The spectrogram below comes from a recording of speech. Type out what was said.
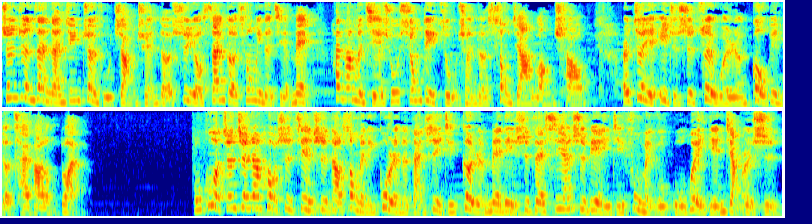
真正在南京政府掌权的是由三个聪明的姐妹和他们杰出兄弟组成的宋家王朝，而这也一直是最为人诟病的财阀垄断。不过，真正让后世见识到宋美龄过人的胆识以及个人魅力，是在西安事变以及赴美国国会演讲二事。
